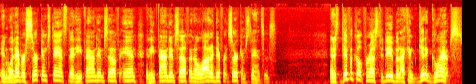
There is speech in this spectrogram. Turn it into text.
in whatever circumstance that he found himself in, and he found himself in a lot of different circumstances. And it's difficult for us to do, but I can get a glimpse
